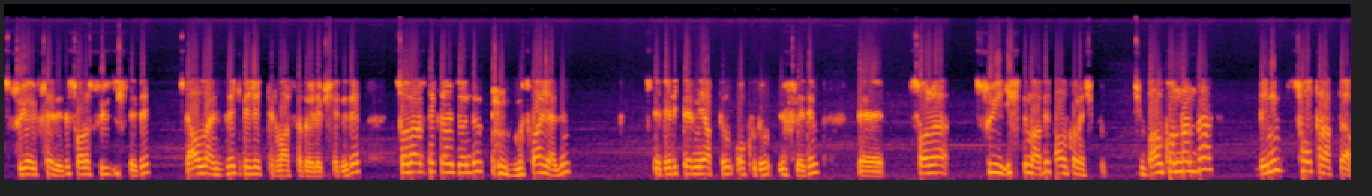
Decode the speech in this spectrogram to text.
suya üfle dedi. Sonra suyu iç dedi. İşte Allah'ın izniyle gidecektir varsa da öyle bir şey dedi. Sonra abi tekrar döndüm mutfağa geldim. İşte dediklerini yaptım, okudum, üfledim. Ee, sonra suyu içtim abi balkona çıktım. Şimdi balkondan da benim sol tarafta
